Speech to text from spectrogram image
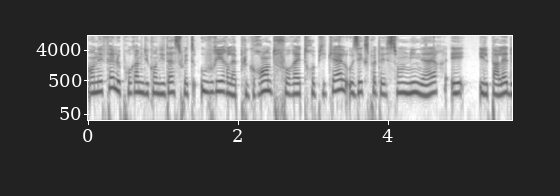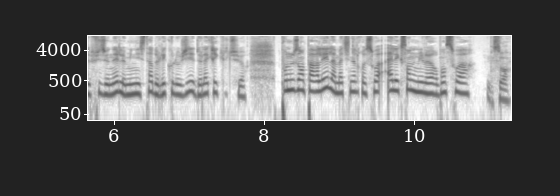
En effet, le programme du candidat souhaite ouvrir la plus grande forêt tropicale aux exploitations minières et il parlait de fusionner le ministère de l'écologie et de l'agriculture. Pour nous en parler, la matinale reçoit Alexandre Muller. Bonsoir. Bonsoir.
